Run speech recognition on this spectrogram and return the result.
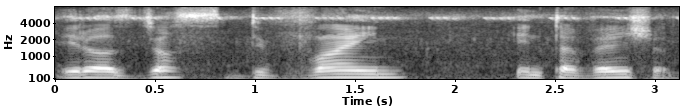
It was just divine intervention.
